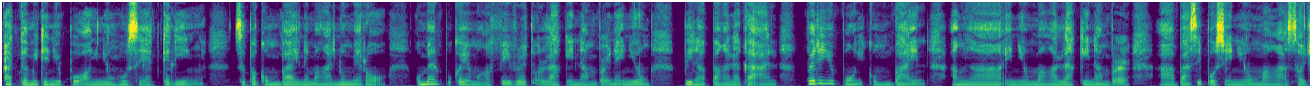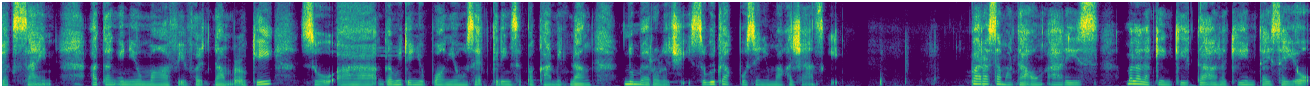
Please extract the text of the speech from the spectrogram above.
At gamitin niyo po ang inyong husay at galing sa pag-combine ng mga numero. Kung meron po kayong mga favorite o lucky number na inyong pinapangalagaan, pwede niyo pong i-combine ang ah, inyong mga lucky number ah, base po sa inyong mga zodiac sign at ang inyong mga favorite number, okay? So, ah, gamitin niyo po ang inyong husay at galing sa paggamit ng numerology. So, good luck po sa inyong mga kajansky. Para sa mga taong aris, malalaking kita ang naghihintay sa iyo,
